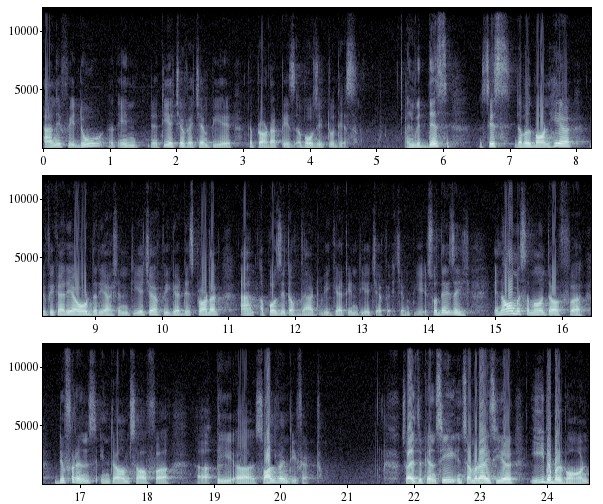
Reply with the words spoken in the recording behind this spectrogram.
and if we do in THF HMPA the product is opposite to this. And with this cis double bond here if we carry out the reaction in THF we get this product and opposite of that we get in THF HMPA. So there is a enormous amount of uh, difference in terms of uh, uh, the uh, solvent effect. So as you can see in summarize here E double bond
